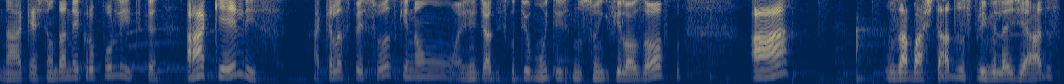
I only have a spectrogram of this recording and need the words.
Na questão da necropolítica. Há aqueles, aquelas pessoas que não. A gente já discutiu muito isso no swing filosófico. Há os abastados, os privilegiados,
